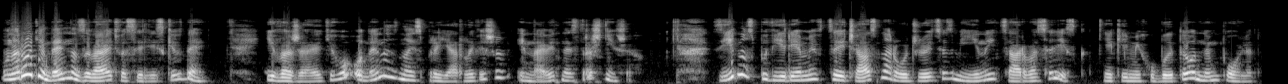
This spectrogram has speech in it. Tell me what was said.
У народі день називають Василійський день і вважають його один із найсприятливіших і навіть найстрашніших. Згідно з повір'ями, в цей час народжується зміїний цар Василіск, який міг убити одним поглядом.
